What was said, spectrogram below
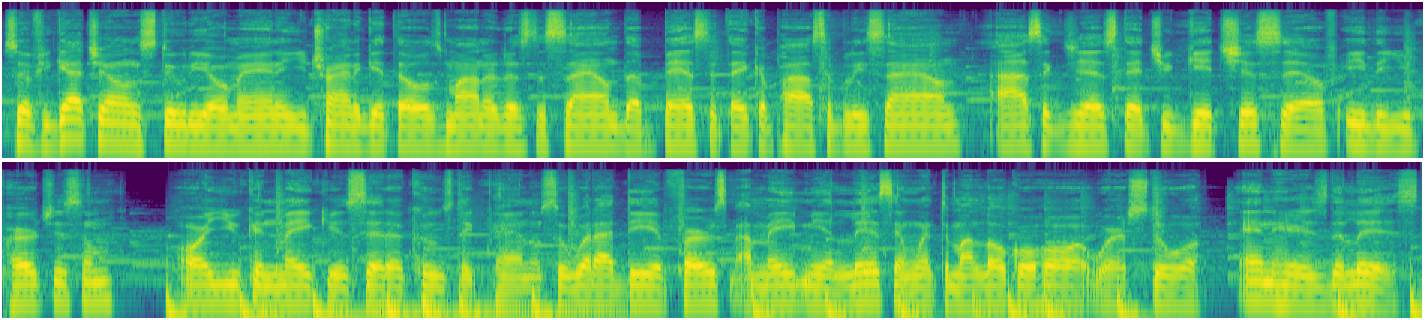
So if you got your own studio man and you're trying to get those monitors to sound the best that they could possibly sound, I suggest that you get yourself, either you purchase them or you can make your set of acoustic panels. So what I did first, I made me a list and went to my local hardware store. And here's the list.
